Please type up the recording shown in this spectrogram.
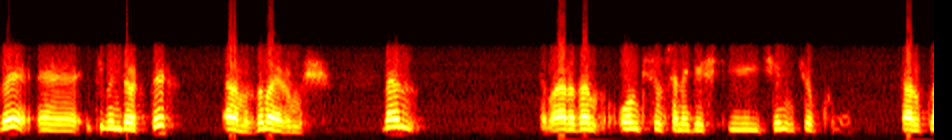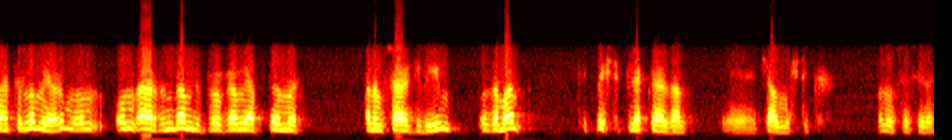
Ve e, 2004'te aramızdan ayrılmış. Ben tabi aradan 10 küsur sene geçtiği için çok sağlıklı hatırlamıyorum. Onun, onun ardından bir program yaptığımı anımsar gibiyim. O zaman 45'lik plaklardan e, çalmıştık. Onun sesini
